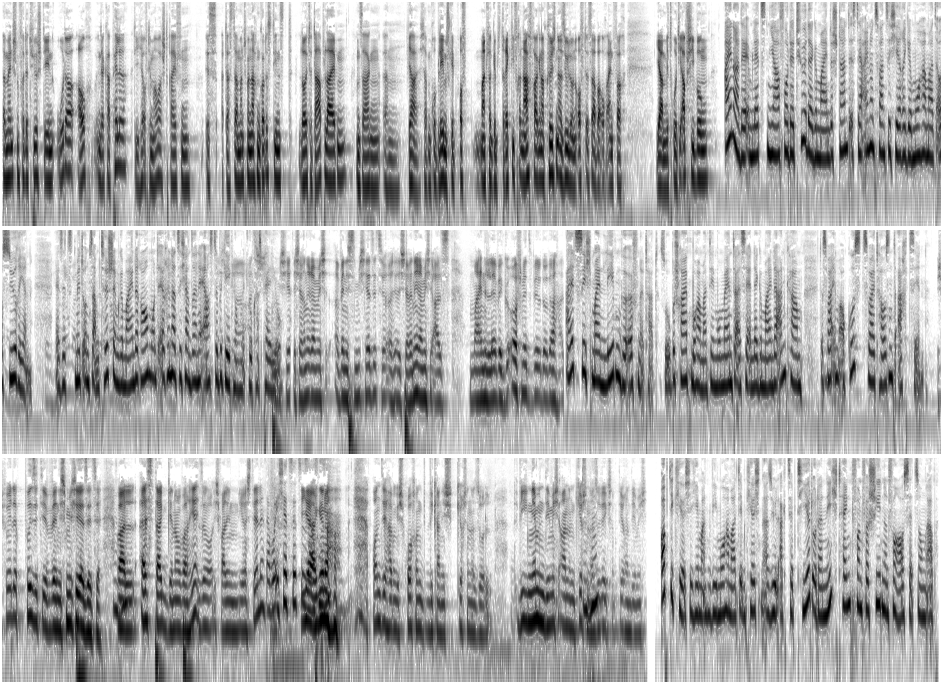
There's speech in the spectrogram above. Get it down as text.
äh, Menschen vor der Tür stehen oder auch in der Kapelle, die hier auf dem Mauerstreifen ist, dass da manchmal nach dem Gottesdienst Leute da bleiben und sagen, ähm, ja, ich habe ein Problem. Es gibt oft, manchmal gibt es direkt die Nachfrage nach Kirchenasyl und oft ist aber auch einfach, ja, mir droht die Abschiebung. Einer, der im letzten Jahr vor der Tür der Gemeinde stand, ist der 21-jährige Mohammed aus Syrien. Er sitzt mit uns am Tisch im Gemeinderaum und erinnert sich an seine erste Begegnung mit Lukas Pellio. Ich erinnere mich, wenn ich mich hier sitze, ich erinnere mich als mein Leben geöffnet wird oder als sich mein Leben geöffnet hat, so beschreibt Mohammed den Moment, als er in der Gemeinde ankam. Das war im August 2018. Ich fühle positiv, wenn ich mich hier sitze, mhm. weil erster Tag genau war hier, so ich war in ihrer Stelle. Da wo ich jetzt sitze. Ja, genau. Und wir haben gesprochen, wie kann ich Kirchen so, wie nehmen die mich an und Kirchen mhm. wie akzeptieren die mich. Ob die Kirche jemanden wie Mohammed im Kirchenasyl akzeptiert oder nicht, hängt von verschiedenen Voraussetzungen ab.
